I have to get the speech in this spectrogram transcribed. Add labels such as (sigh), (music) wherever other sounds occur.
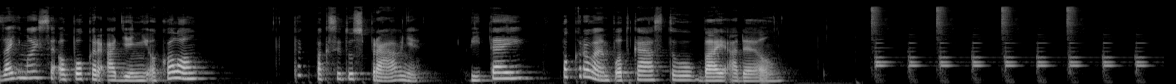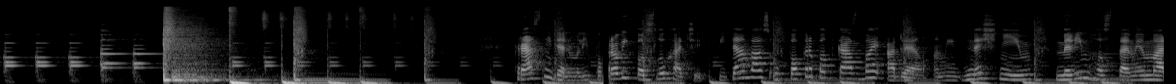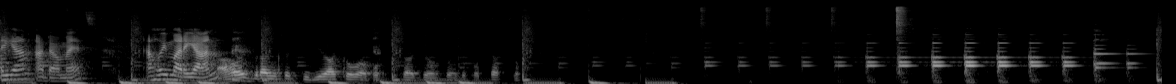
Zajímáš se o pokr a dění okolo? Tak pak si tu správně. Vítej v pokrovém podcastu by Adele. Krásný den, milí pokroví posluchači. Vítám vás u Pokr Podcast by Adele a mým dnešním milým hostem je Marian Adamec. Ahoj Marian. Ahoj, zdravím všetkých divákov a poslucháčov tohoto podcastu.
